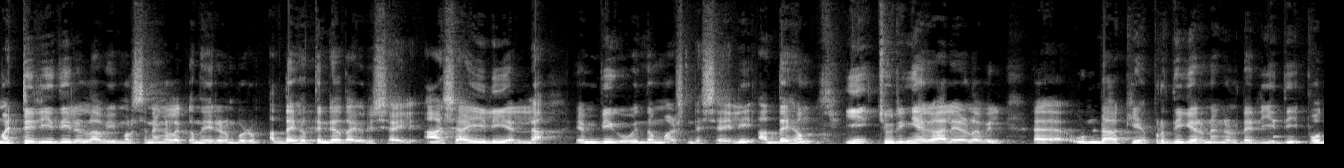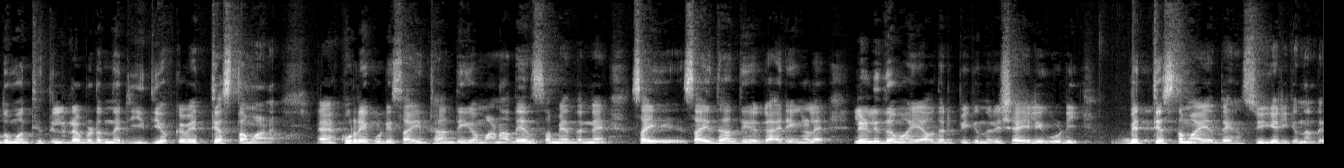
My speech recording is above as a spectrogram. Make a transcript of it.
മറ്റു രീതിയിലുള്ള വിമർശനങ്ങളൊക്കെ നേരിടുമ്പോഴും അദ്ദേഹത്തിന്റെതായ ഒരു ശൈലി. ആ ശൈലിയല്ല എം വി ഗോവിന്ദൻ മാഷിന്റെ ശൈലി. അദ്ദേഹം ഈ ചുരുങ്ങിയ കാലയളവിൽ ഉണ്ടാക്കിയ പ്രതികരണങ്ങളുടെ രീതി പൊതുമധ്യത്തിൽ ഇടപെടുന്ന രീതിയൊക്കെ വ്യത്യസ്തമാണ്. കുറേ കൂടി സൈദ്ധാന്തികമാണ്. അതേസമയം തന്നെ സൈ സൈദ്ധാന്തിക കാര്യങ്ങളെ ലളിതമായി അവതരിപ്പിക്കുന്ന ഒരു ശൈലി കൂടി വ്യത്യസ്തമായി അദ്ദേഹം സ്വീകരിക്കുന്നുണ്ട്.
